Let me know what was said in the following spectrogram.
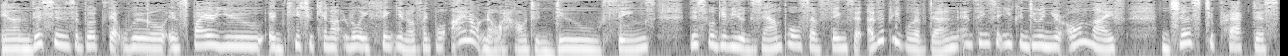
and this is a book that will inspire you in case you cannot really think, you know, it's like, well, I don't know how to do things. This will give you examples of things that other people have done and things that you can do in your own life just to practice.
